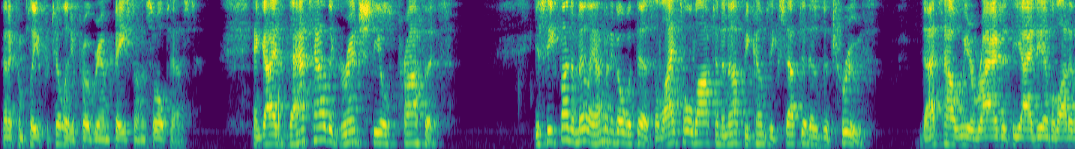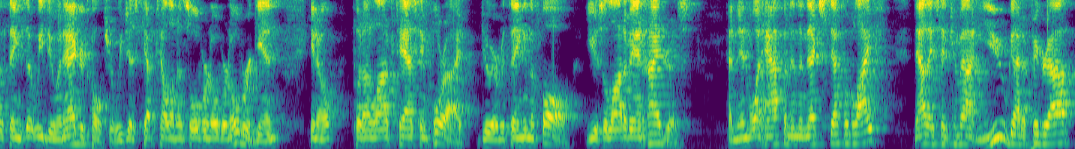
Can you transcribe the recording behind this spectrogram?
than a complete fertility program based on a soil test. And guys, that's how the Grinch steals profits. You see, fundamentally, I'm going to go with this. A lie told often enough becomes accepted as the truth. That's how we arrived at the idea of a lot of the things that we do in agriculture. We just kept telling us over and over and over again, you know, put on a lot of potassium chloride, do everything in the fall, use a lot of anhydrous. And then what happened in the next step of life? Now they said, come out, you got to figure out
